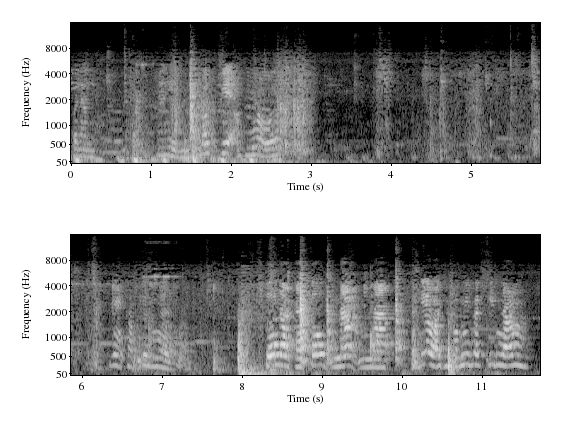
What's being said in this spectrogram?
ไปนำยังเห็นรถเกี่ยวพี่น้องเลยเกี่ยวขับเครื่องเงินตัวหนักกระตุกน้ำหนักเดี๋ยวว่าที่ผมมีไปกินน้ำ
